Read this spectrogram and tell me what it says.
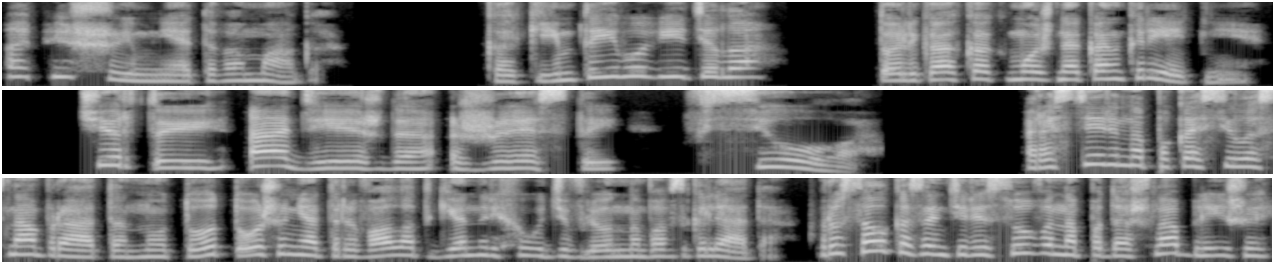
опиши мне этого мага. Каким ты его видела?» Только как можно конкретнее. Черты, одежда, жесты — все. Растерянно покосилась на брата, но тот тоже не отрывал от Генриха удивленного взгляда. Русалка заинтересованно подошла ближе,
